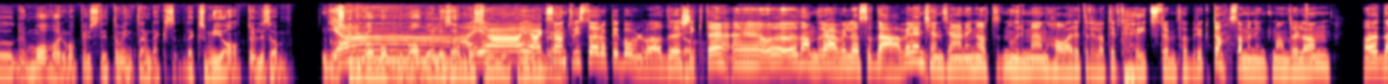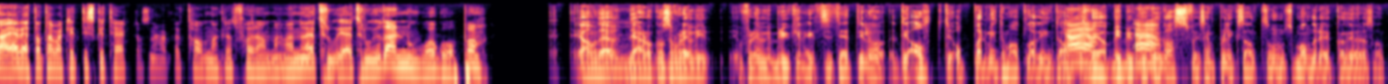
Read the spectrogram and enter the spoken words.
og du må varme opp huset ditt om vinteren. Det er, ikke, det er ikke så mye annet du liksom du kan Ja, skru av boblebadet, liksom. Og Ja, ja, ikke sant. Hvis du er oppe i boblebadesjiktet. Ja. Og det andre er vel, altså, det er vel en kjensgjerning at nordmenn har et relativt høyt strømforbruk, da, sammenlignet med andre land. Og jeg vet at det har vært litt diskutert, og sånn, jeg har ikke tallene akkurat foran meg, men jeg tror, jeg tror jo det er noe å gå på. Ja, men det er, det er nok også fordi vi, fordi vi bruker elektrisitet til, å, til alt. Til oppvarming, til matlaging, til alt. Ja, ja. Altså, Vi, vi bruker Ja, ja. ikke gass, for eksempel, ikke sant? Som, som andre kan gjøre. og Sånn.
